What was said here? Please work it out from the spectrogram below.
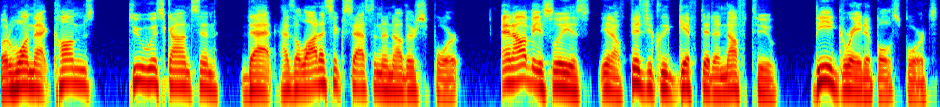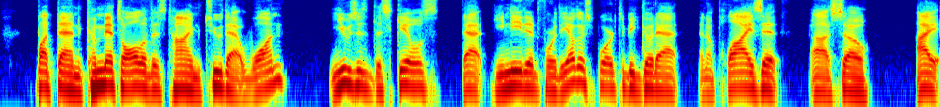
but one that comes to Wisconsin that has a lot of success in another sport and obviously is, you know, physically gifted enough to be great at both sports, but then commits all of his time to that one, uses the skills that he needed for the other sport to be good at and applies it. Uh, so I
